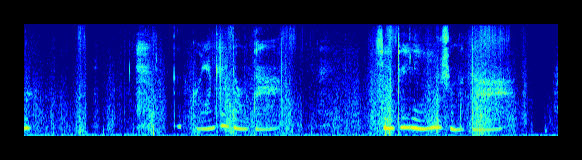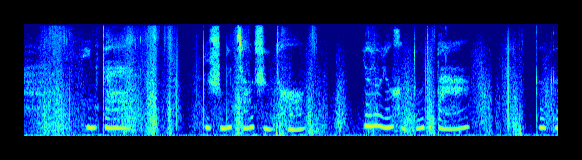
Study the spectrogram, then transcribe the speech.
呢。哥哥果然看到了吧？绝对领域什么的，应该比什么脚趾头要诱人很多的吧？哥哥。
